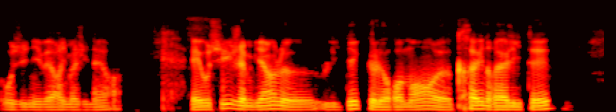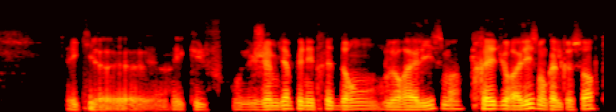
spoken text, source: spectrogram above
aux univers imaginaires et aussi j'aime bien l'idée que le roman, heu, crée une réalité et qu'il, j'aime bien pénétrer dans le réalisme, créer du réalisme en quelque sorte,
